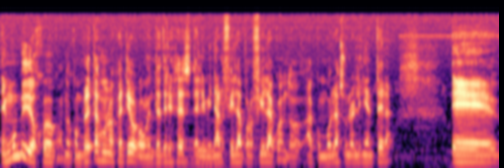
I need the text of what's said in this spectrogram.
en un videojuego cuando completas un objetivo como en Tetris es eliminar fila por fila cuando acumulas una línea entera, eh,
